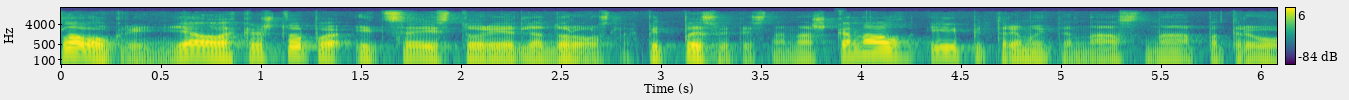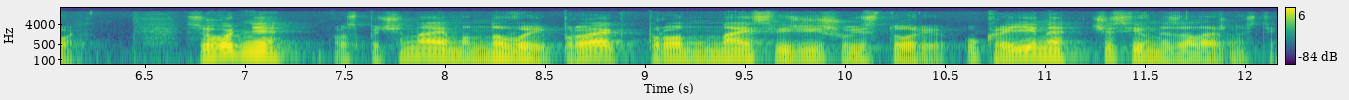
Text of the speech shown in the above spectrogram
Слава Україні! Я Олег Криштопа, і це історія для дорослих. Підписуйтесь на наш канал і підтримуйте нас на Патреоні. Сьогодні розпочинаємо новий проект про найсвіжішу історію України часів незалежності.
